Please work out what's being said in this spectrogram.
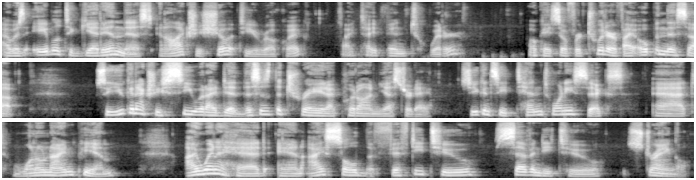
I was able to get in this and I'll actually show it to you real quick. If I type in Twitter, Okay, so for Twitter, if I open this up, so you can actually see what I did. This is the trade I put on yesterday. So you can see 1026 at 109 p.m. I went ahead and I sold the 5272 strangle.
